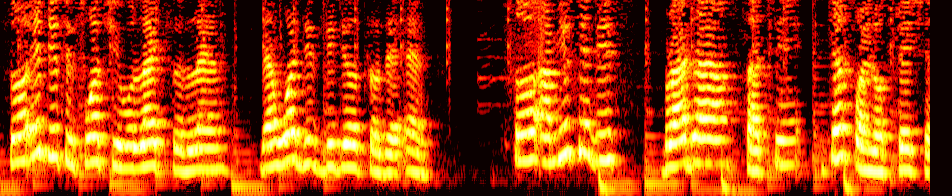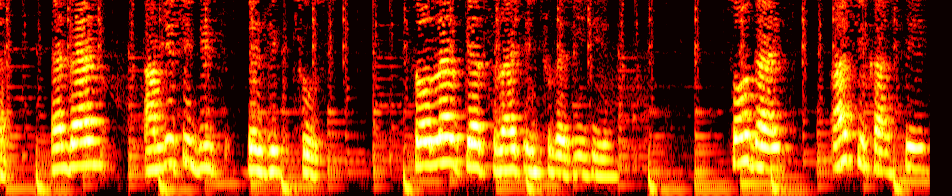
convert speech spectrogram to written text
So if this is what you would like to learn then watch this video to the end. So i'm using this brother satin just for illustration. And then i'm using these basic tools. So let's get right into the video. So guys as you can see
